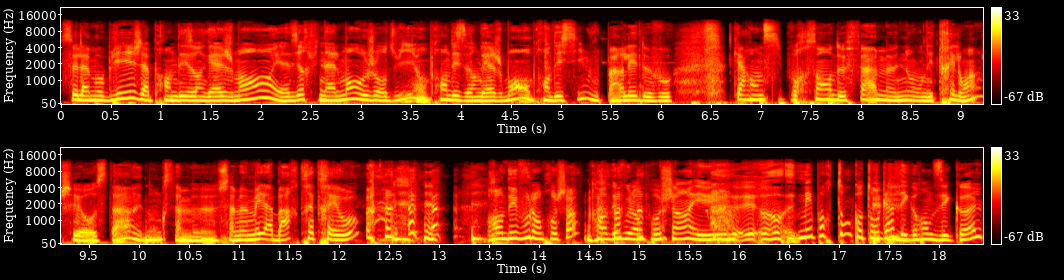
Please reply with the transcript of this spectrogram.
Cela m'oblige à prendre des engagements et à dire finalement aujourd'hui, on prend des engagements, on prend des cibles. Vous parlez de vos 46% de femmes. Nous, on est très loin chez Eurostar et donc ça me, ça me met la barre très très haut. Rendez-vous l'an prochain. Rendez-vous l'an prochain. Et, mais pourtant, quand on regarde les grandes écoles,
